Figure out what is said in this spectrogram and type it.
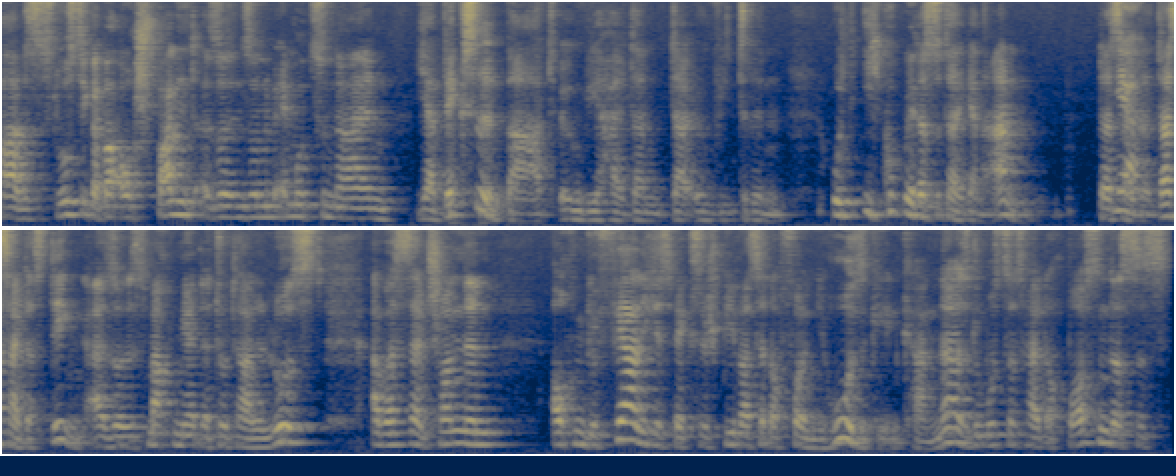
ha, das ist lustig, aber auch spannend, also in so einem emotionalen ja, Wechselbad irgendwie halt dann da irgendwie drin. Und ich gucke mir das total gerne an. Das, ist Ja. halt, das ist halt das Ding. Also es macht mir halt eine totale Lust, aber es ist halt schon ein, auch ein gefährliches Wechselspiel, was halt auch voll in die Hose gehen kann. Ne? Also du musst das halt auch bossen, dass es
